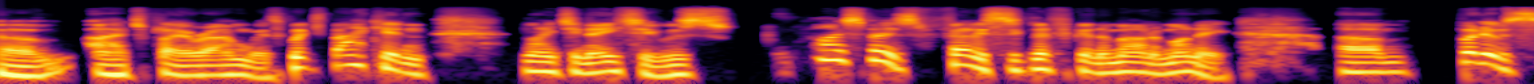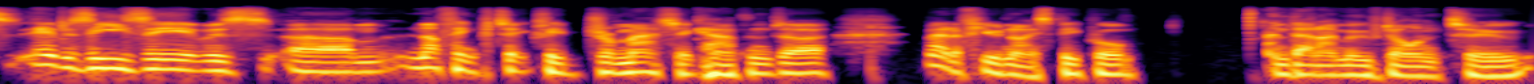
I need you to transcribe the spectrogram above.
um, I had to play around with, which back in 1980 was, I suppose, fairly significant amount of money. Um, but it was it was easy. It was um, nothing particularly dramatic happened. Uh, met a few nice people, and then I moved on to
